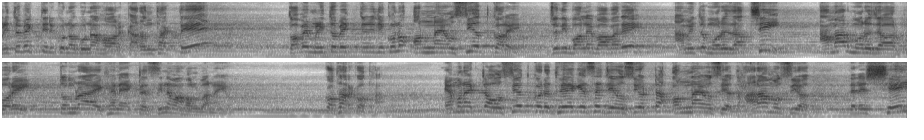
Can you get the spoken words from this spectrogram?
মৃত ব্যক্তির কোনো গুণা হওয়ার কারণ থাকতে তবে মৃত ব্যক্তি যদি কোনো অন্যায় ওসিয়ত করে, যদি বলে বাবারে আমি তো মরে যাচ্ছি, আমার মরে যাওয়ার পরে তোমরা এখানে একটা সিনেমা হল বানায়ও কথার কথা। এমন একটা ওসিয়ত করে ধুয়ে গেছে যে ওসিয়তটা অন্যায় ওসিয়ত, হারাম ওসিয়ত। তাহলে সেই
